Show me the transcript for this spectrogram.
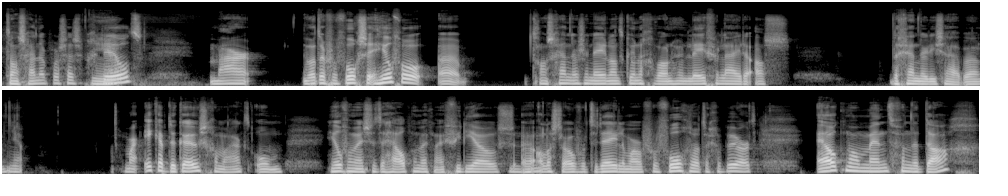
transgenderproces heb Ja. Maar wat er vervolgens, heel veel eh, transgenders in Nederland kunnen gewoon hun leven leiden als de gender die ze hebben. Ja. Maar ik heb de keuze gemaakt om heel veel mensen te helpen met mijn video's, eh, Mhm. alles erover te delen. Maar vervolgens wat er gebeurt, elk moment van de dag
